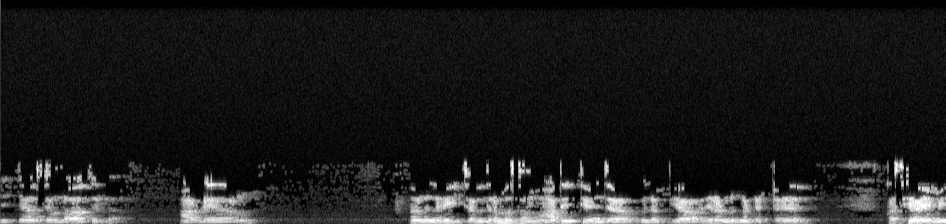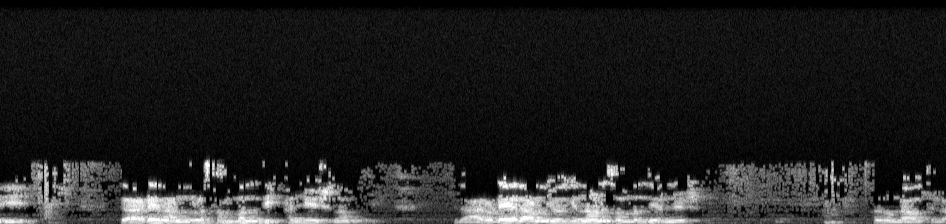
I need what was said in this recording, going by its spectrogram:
ജിജ്ഞാസ ഉണ്ടാകത്തില്ല. ആരുടേതാണ്? അങ്ങനെ ഈ ചന്ദ്രമസം ആദിത്യഞ്ച ഉപലഭ്യ ഇത് രണ്ടും കണ്ടിട്ട് കസ്യമിരി ഇത് ആരുടേതാണെന്നുള്ള സംബന്ധി അന്വേഷണം. ഇത് ആരുടേതാണെന്ന് ചോദിക്കുന്നതാണ് സംബന്ധി അന്വേഷണം. അതുണ്ടാകത്തില്ല.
